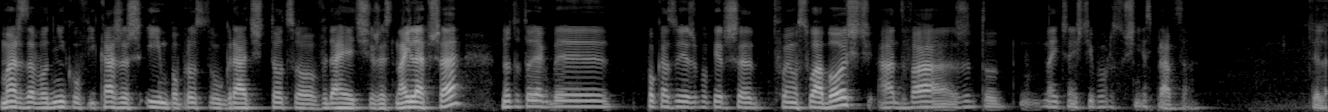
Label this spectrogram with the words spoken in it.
masz zawodników i każesz im po prostu grać to, co wydaje ci się, że jest najlepsze, no to to jakby pokazuje, że po pierwsze twoją słabość, a dwa, że to najczęściej po prostu się nie sprawdza. Tyle.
